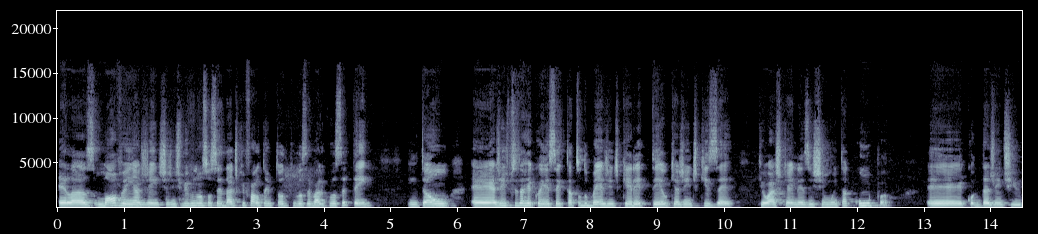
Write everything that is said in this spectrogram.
elas movem a gente. A gente vive numa sociedade que fala o tempo todo que você vale o que você tem. Então, é, a gente precisa reconhecer que tá tudo bem a gente querer ter o que a gente quiser. Que eu acho que ainda existe muita culpa é, da gente,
